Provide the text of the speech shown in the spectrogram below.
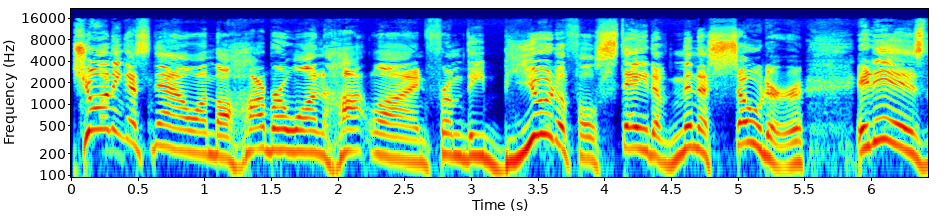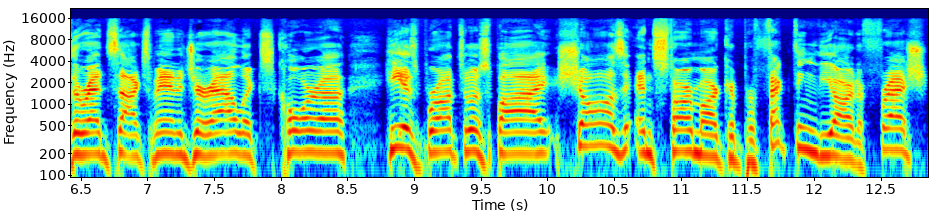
Joining us now on the Harbor One hotline from the beautiful state of Minnesota, it is the Red Sox manager, Alex Cora. He is brought to us by Shaw's and Star Market, perfecting the art of fresh.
